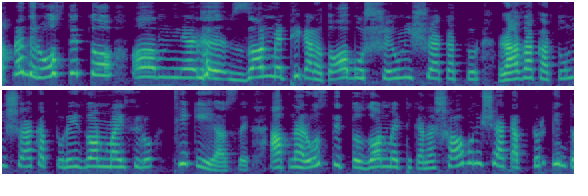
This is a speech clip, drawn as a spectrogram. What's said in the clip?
আপনাদের অস্তিত্ব জন্মের ঠিকানা তো অবশ্যই উনিশশো একাত্তর, রাজাকার তো উনিশশো একাত্তর একাত্তরেই জন্মাইছিল, ঠিকই আছে। আপনার অস্তিত্ব, জন্মের ঠিকানা সব উনিশশো একাত্তর, কিন্তু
